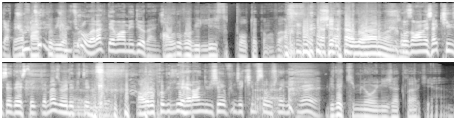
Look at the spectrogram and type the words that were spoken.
ya Veya kültür, farklı bir kültür yapılar. olarak devam ediyor bence. Avrupa Birliği futbol takımı falan. Şeyler var mı acaba? O zaman mesela kimse desteklemez öyle bitebilir. Avrupa Birliği herhangi bir şey yapınca kimse hoşuna gitmiyor ya. Bir de kimle oynayacaklar ki yani?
